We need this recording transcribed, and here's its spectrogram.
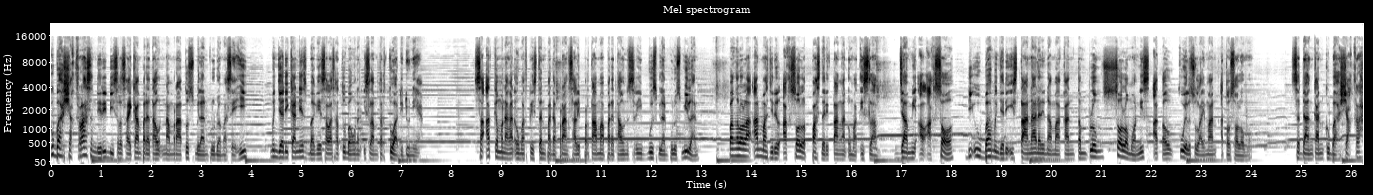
Kubah Syakrah sendiri diselesaikan pada tahun 692 Masehi, menjadikannya sebagai salah satu bangunan Islam tertua di dunia. Saat kemenangan umat Kristen pada Perang Salib pertama pada tahun 1099, pengelolaan Masjidil Aqsa lepas dari tangan umat Islam. Jami Al-Aqsa diubah menjadi istana dan dinamakan Templum Solomonis atau Kuil Sulaiman atau Solomo. Sedangkan Kubah Syakrah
